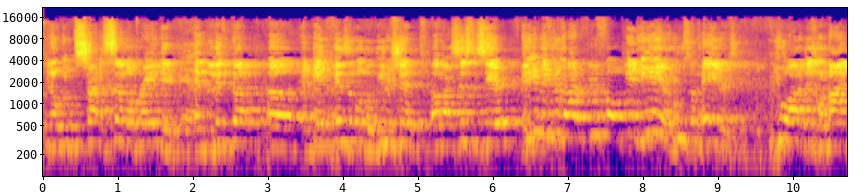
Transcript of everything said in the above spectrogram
you know we try to celebrate and, and lift up uh, and make visible the leadership of our sisters here. But even if you got a few folk in here who's some haters, you ought to just remind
